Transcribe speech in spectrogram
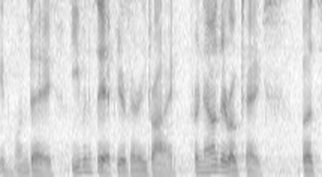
in one day, even if they appear very dry. For now they're okay, but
